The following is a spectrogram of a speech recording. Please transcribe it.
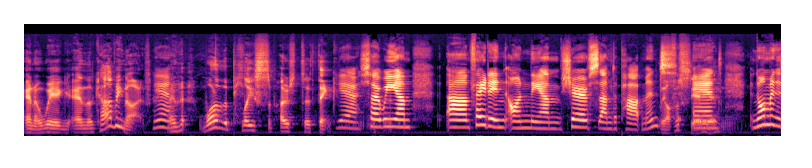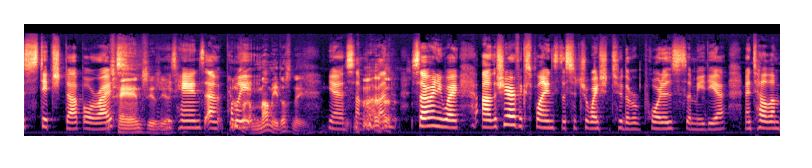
and a wig and the carving knife. Yeah. And what are the police supposed to think? Yeah, so we um, um, fade in on the um, sheriff's um, department, The office, yeah, and Norman is stitched up, all right. His hands, is yeah. His hands, um, He probably looks like a mummy, doesn't he? Yeah, something like that. So anyway, um, the sheriff explains the situation to the reporters, the media, and tell them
